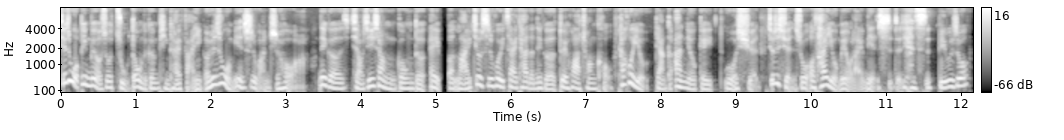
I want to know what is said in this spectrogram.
其实我并没有说主动的跟平台反映，而是我面试完之后啊，那个小鸡上工的，哎，本来就是会在他的那个对话窗口，他会有两个按钮给我选，就是选说，哦，他有没有来面。试这件事，比如说，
